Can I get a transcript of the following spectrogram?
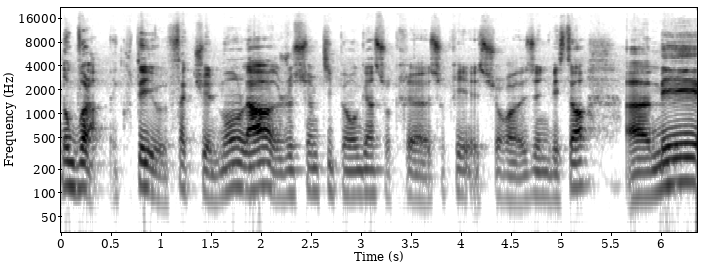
Donc voilà, écoutez, euh, factuellement, là, je suis un petit peu en gain sur, sur, sur euh, The Investor, euh, mais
